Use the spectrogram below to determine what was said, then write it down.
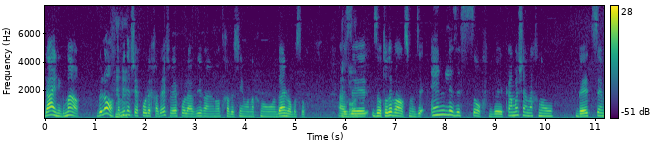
די, נגמר. ולא, תמיד יש איפה לחדש ואיפה להביא רעיונות חדשים, אנחנו עדיין לא בסוף. אז נכון. אה, זה אותו דבר, זאת אומרת, זה, אין לזה סוף, וכמה שאנחנו בעצם...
